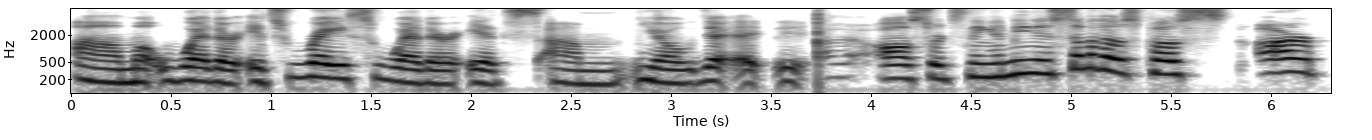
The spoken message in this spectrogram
um, whether it's race, whether it's um, you know, the, uh, all sorts of things. I mean, some of those posts are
